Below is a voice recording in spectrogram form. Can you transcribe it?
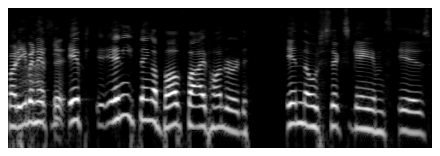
But even Ah, if it. if anything above 500 in those six games is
